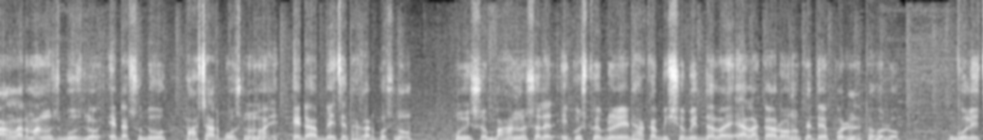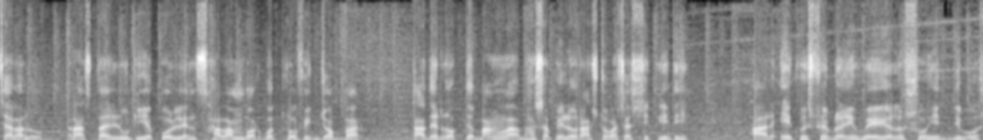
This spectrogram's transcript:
বাংলার মানুষ বুঝলো, এটা শুধু ভাষার প্রশ্ন নয়, এটা বেঁচে থাকার প্রশ্ন। উনিশশো সালের একুশ ফেব্রুয়ারি ঢাকা বিশ্ববিদ্যালয় এলাকা রণক্ষেত্রে পরিণত হলো। গুলি চালালো। রাস্তায় লুটিয়ে পড়লেন সালাম বরকত রফিক জব্বার। তাদের রক্তে বাংলা ভাষা পেল রাষ্ট্রভাষার স্বীকৃতি। আর একুশ ফেব্রুয়ারি হয়ে গেল শহীদ দিবস,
